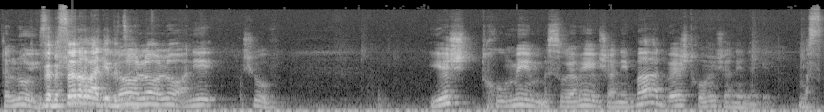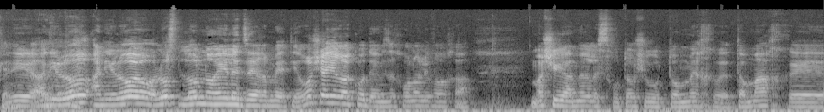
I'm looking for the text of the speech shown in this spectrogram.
תלוי. זה בסדר להגיד את לא, זה. לא, לא, לא, אני, שוב, יש תחומים מסוימים שאני בעד ויש תחומים שאני נגד. מסכים. אני, אני, לא, אני לא, לא, לא נועל את זה הרמטי. ראש העיר הקודם, זיכרונו לברכה, מה שיאמר לזכותו שהוא תומך, תמך אה,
